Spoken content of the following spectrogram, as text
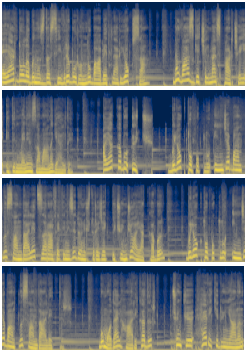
Eğer dolabınızda sivri burunlu babetler yoksa, bu vazgeçilmez parçayı edinmenin zamanı geldi. Ayakkabı 3. Blok topuklu ince bantlı sandalet zarafetinizi dönüştürecek üçüncü ayakkabı, blok topuklu ince bantlı sandalettir. Bu model harikadır çünkü her iki dünyanın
